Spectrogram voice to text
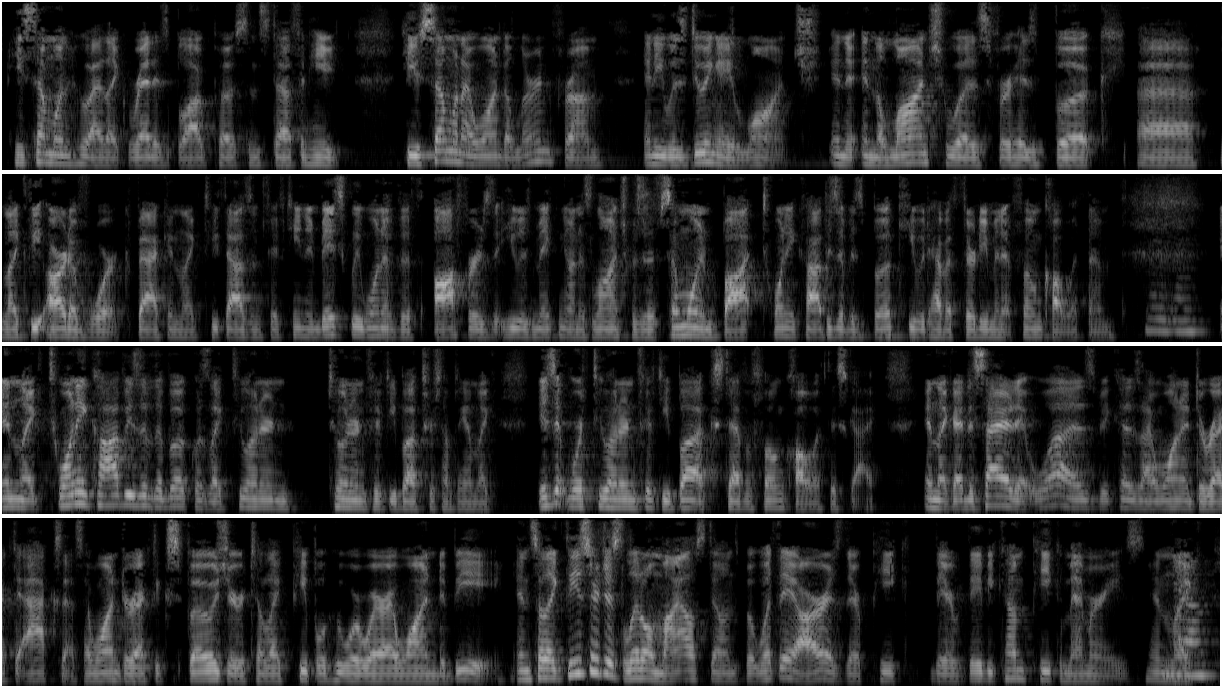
he's someone who I like read his blog posts and stuff, and he he's someone I wanted to learn from. And he was doing a launch, and, and the launch was for his book, uh, like The Art of Work, back in like 2015. And basically, one of the offers that he was making on his launch was if someone bought 20 copies of his book, he would have a 30 minute phone call with them. Mm-hmm. And like 20 copies of the book was like 200 250 bucks or something. I'm like, is it worth 250 bucks to have a phone call with this guy? And like, I decided it was because I wanted direct access. I wanted direct exposure to like people who were where I wanted to be. And so like, these are just little milestones, but what they are is their peak, they're, they become peak memories. And like, yeah.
